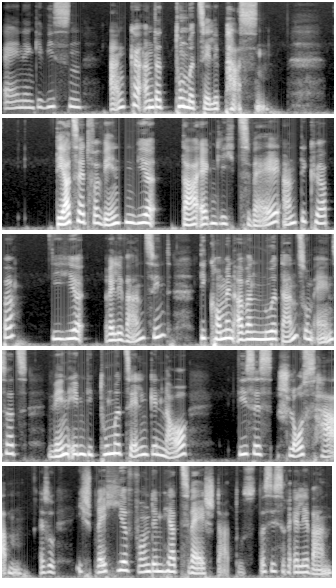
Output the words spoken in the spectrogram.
einen gewissen Anker an der Tumorzelle passen. Derzeit verwenden wir da eigentlich zwei Antikörper, die hier relevant sind. Die kommen aber nur dann zum Einsatz, wenn eben die Tumorzellen genau dieses Schloss haben. Also ich spreche hier von dem HER2-Status. Das ist relevant.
